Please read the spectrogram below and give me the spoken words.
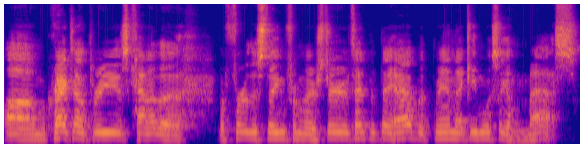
Um, Crackdown Three is kind of the the furthest thing from their stereotype that they have. But man, that game looks like a mess.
